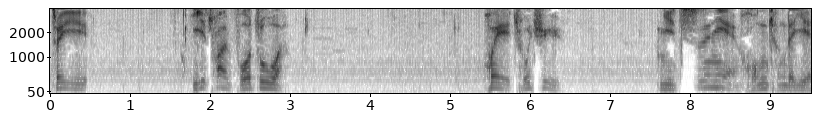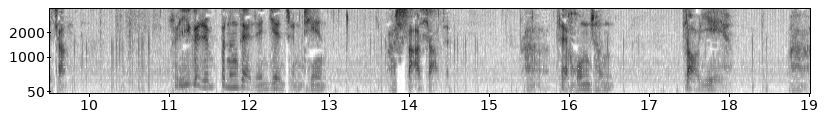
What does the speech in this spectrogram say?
所以，一串佛珠啊。会除去你思念红尘的业障，所以一个人不能在人间整天啊傻傻的啊在红尘造业呀啊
